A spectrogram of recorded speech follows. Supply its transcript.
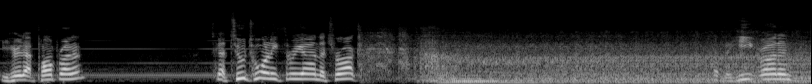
You hear that pump running? It's got 223 on the truck. Got the heat running.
